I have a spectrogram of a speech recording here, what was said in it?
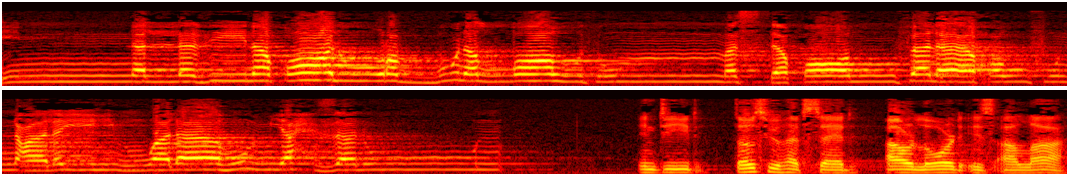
إن الذين قالوا ربنا الله ثم استقاموا فلا خوف عليهم ولا هم يحزنون Indeed, those who have said, Our Lord is Allah,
